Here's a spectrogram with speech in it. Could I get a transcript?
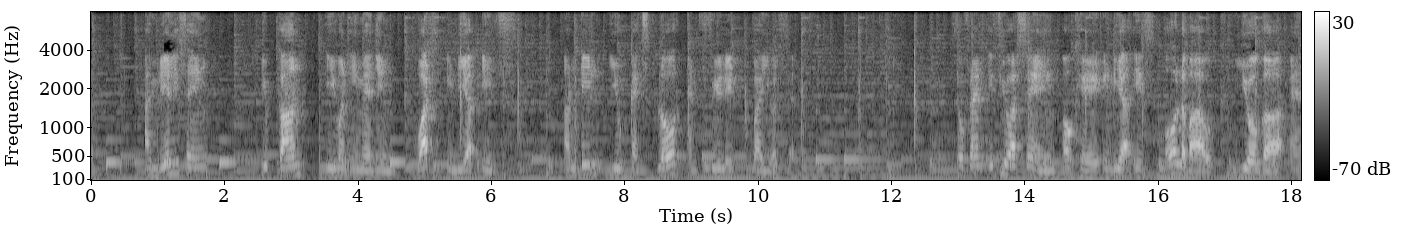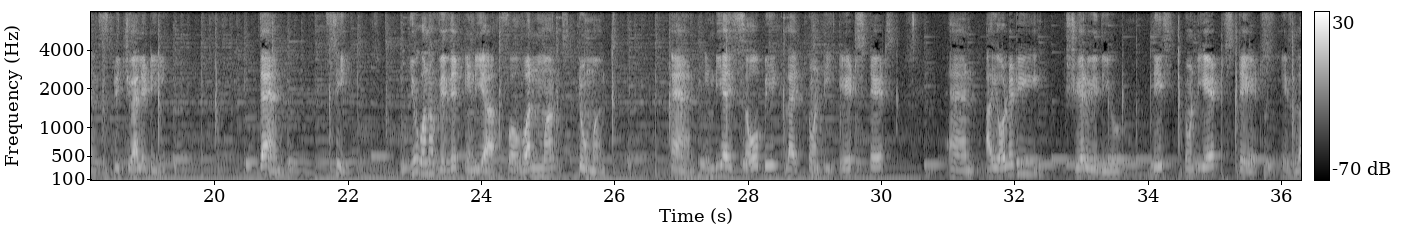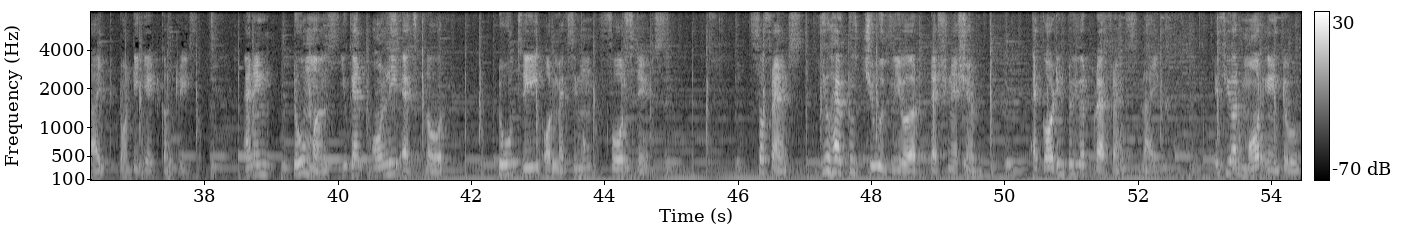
I'm really saying you can't even imagine what India is until you explore and feel it by yourself. So, friends, if you are saying, okay, India is all about yoga and spirituality, then see, you're gonna visit India for one month, two months, and India is so big like 28 states and I already share with you these 28 states is like 28 countries and in 2 months you can only explore 2 3 or maximum 4 states so friends you have to choose your destination according to your preference. Like if you are more into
